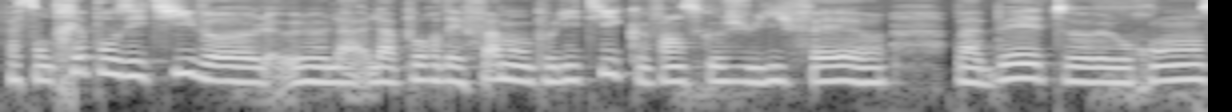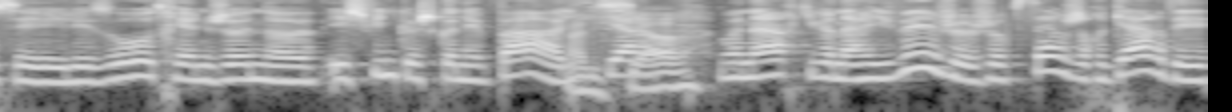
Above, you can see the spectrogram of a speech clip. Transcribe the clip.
façon très positive, euh, la- l'apport des femmes en politique. Enfin, ce que Julie fait, euh, Babette, euh, Laurence et les autres. Il y a une jeune échevine que je connais pas, Alicia, Alicia. Monard, qui vient d'arriver. J'observe, je, regarde et,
